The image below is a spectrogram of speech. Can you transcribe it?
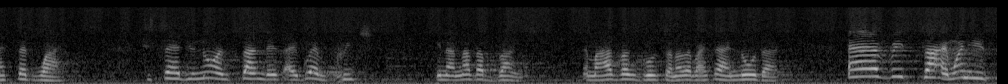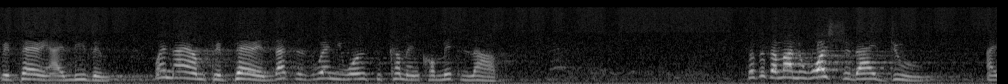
I said, why? She said, you know, on Sundays I go and preach in another branch. And my husband goes to another branch. I said, I know that. Every time when he is preparing, I leave him. When I am preparing, that is when he wants to come and commit love. So, Sister Mommy, what should I do? I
